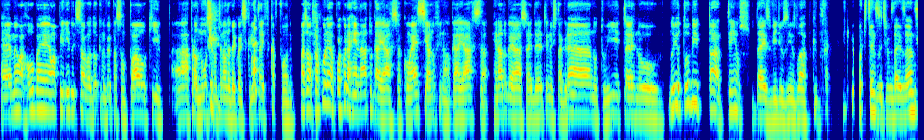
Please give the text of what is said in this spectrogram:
É, meu arroba é um apelido de Salvador que não veio para São Paulo, que a pronúncia não tem nada a ver com a escrita, aí fica foda. Mas ó, procura, procura Renato Gaiarça, com SA no final. Gaiarça, Renato Gaiarça, aí tem no Instagram, no Twitter, no, no YouTube, tá, tem uns 10 videozinhos lá, porque eu postei nos últimos 10 anos,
